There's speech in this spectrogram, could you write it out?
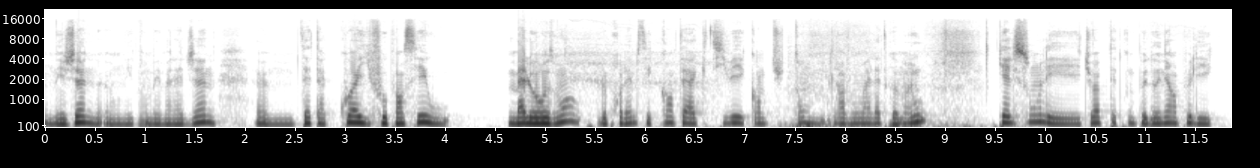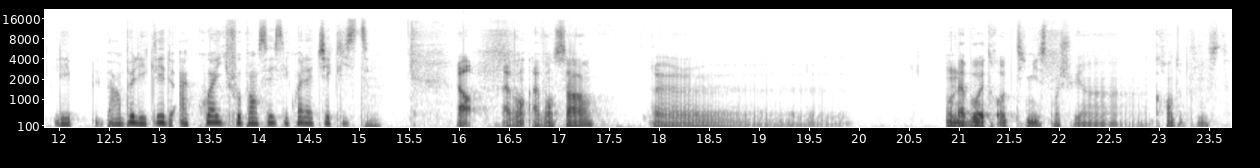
on est jeune, on est tombé malade jeune. Peut-être à quoi il faut penser ou malheureusement, le problème, c'est quand tu es activé et quand tu tombes gravement malade comme Ouais. nous, quels sont les. Tu vois, peut-être qu'on peut donner un peu les, les, bah, un peu les clés de à quoi il faut penser, c'est quoi la checklist Alors, avant, avant ça, euh, on a beau être optimiste, moi je suis un grand optimiste,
